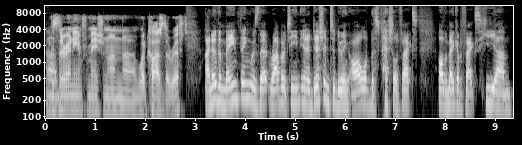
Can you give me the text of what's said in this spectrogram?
Um, Is there any information on uh, what caused the rift? I know the main thing was that Rob Bottin, in addition to doing all of the special effects, all the makeup effects, he um,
